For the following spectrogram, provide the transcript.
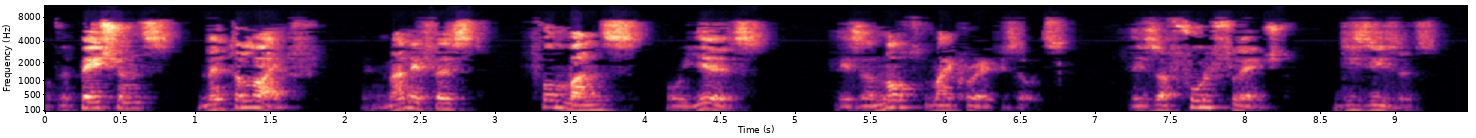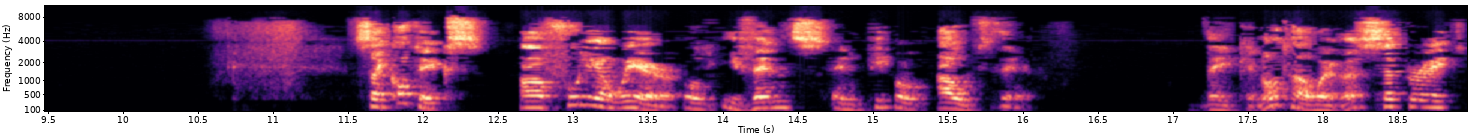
of the patient's mental life and manifest for months or years. These are not micro-episodes. These are full-fledged diseases. Psychotics are fully aware of events and people out there. They cannot, however, separate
